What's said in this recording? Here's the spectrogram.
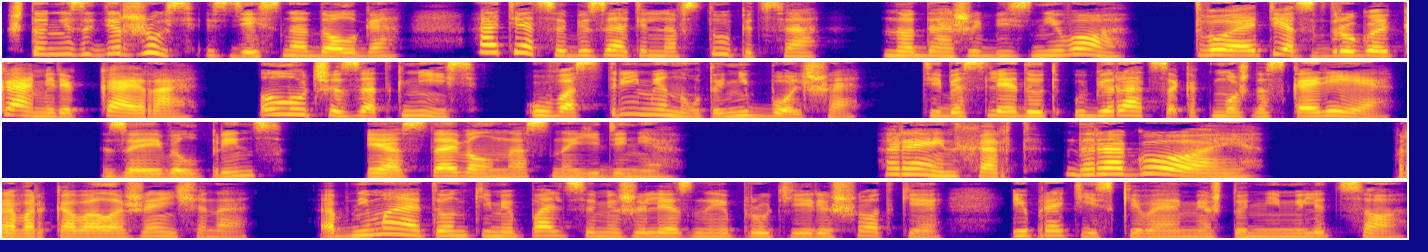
что не задержусь здесь надолго. Отец обязательно вступится, но даже без него...» «Твой отец в другой камере, Кайра! Лучше заткнись, у вас три минуты, не больше. Тебе следует убираться как можно скорее», — заявил принц, и оставил нас наедине. «Рейнхард, дорогой!» — проворковала женщина, обнимая тонкими пальцами железные прутья решетки и протискивая между ними лицо.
